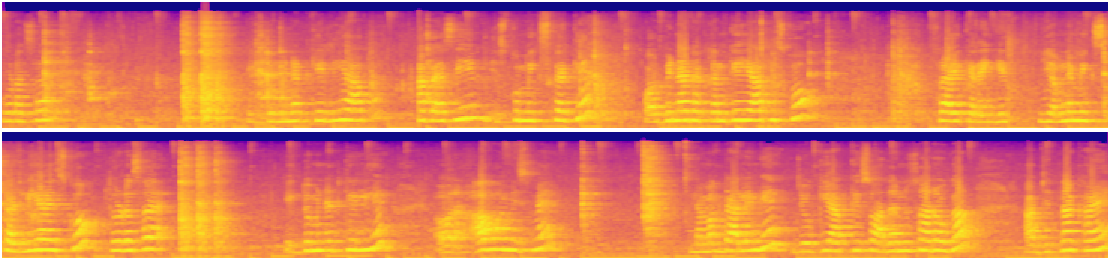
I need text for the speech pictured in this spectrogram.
थोड़ा सा एक दो मिनट के लिए आप आप ऐसे ही इसको मिक्स करके और बिना ढक्कन के ही आप इसको फ्राई करेंगे। ये हमने मिक्स कर लिया इसको थोड़ा सा एक दो मिनट के लिए और अब हम इसमें नमक डालेंगे जो कि आपके स्वादानुसार होगा। आप जितना खाएँ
